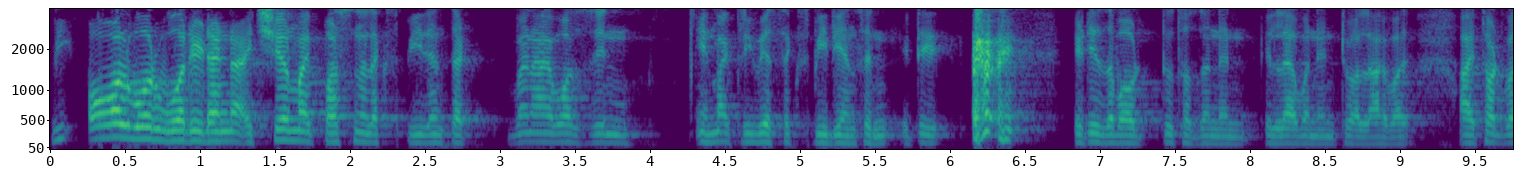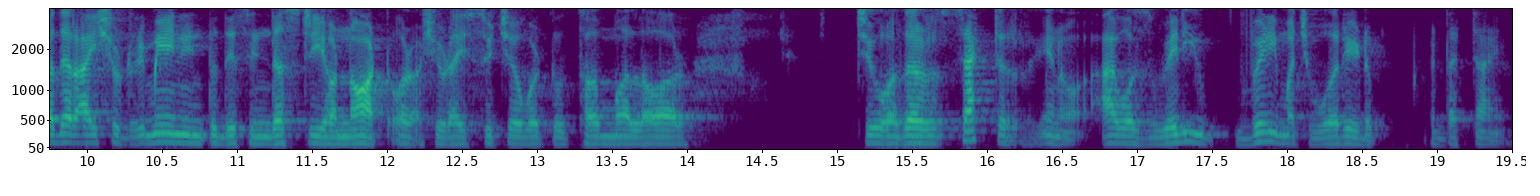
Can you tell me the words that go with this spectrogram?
We all were worried and I share my personal experience that when I was in, in my previous experience and it it is about 2011 and 12, I, thought whether I should remain into this industry or not, or should I switch over to thermal or to other sector, you know, I was very, very much worried at that time.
